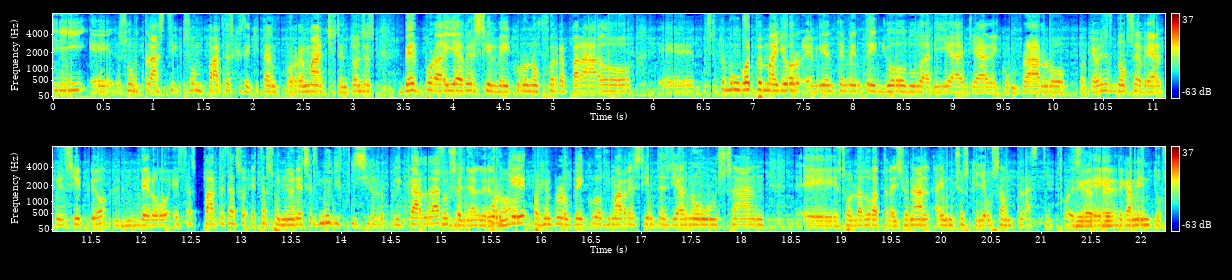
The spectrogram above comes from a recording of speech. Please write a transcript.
y eh, son plásticos, son partes que se quitan por remaches. Entonces, ver por ahí a ver si el vehículo no fue reparado, eh, si tuvo un golpe mayor, evidentemente yo dudaría ya de comprarlo, porque a veces no se ve al principio, pero estas partes, estas, estas uniones es muy difícil replicarlas. Son señales, ¿no? Porque, por ejemplo, los vehículos más recientes ya no usan eh, soldadura tradicional, hay muchos que ya usan plástico, este, pegamentos.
